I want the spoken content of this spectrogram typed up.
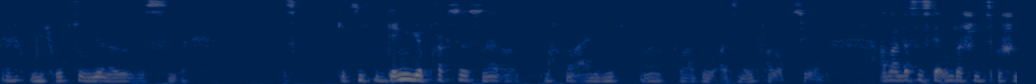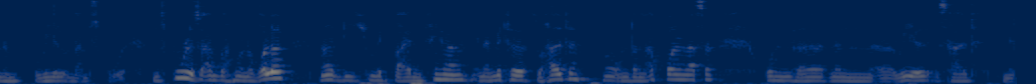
mhm. um nicht hochzurühren. Also es ist jetzt nicht die gängige Praxis, ne? macht man eigentlich nicht, ne? aber so als Notfalloption. Aber das ist der Unterschied zwischen einem Reel und einem Spool. Ein Spool ist einfach nur eine Rolle, ne, die ich mit beiden Fingern in der Mitte so halte ne, und dann abrollen lasse. Und äh, ein äh, Reel ist halt mit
